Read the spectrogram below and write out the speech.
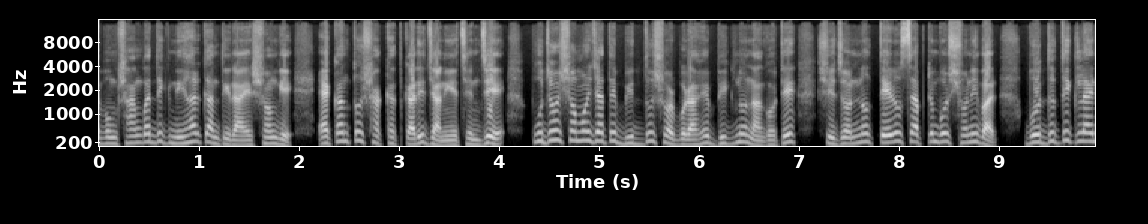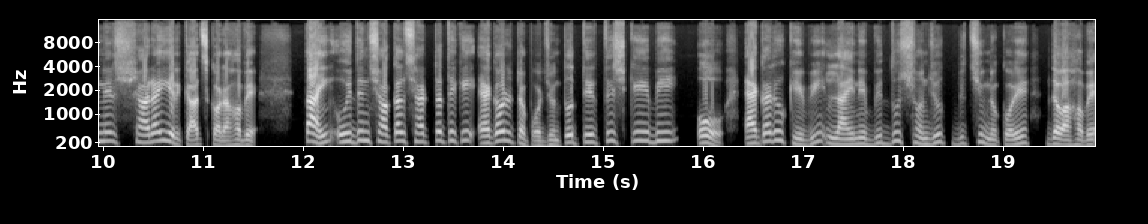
এবং সাংবাদিক নিহার কান্তি রায়ের সঙ্গে একান্ত সাক্ষাৎকারী জানিয়েছেন যে পুজোর সময় যাতে বিদ্যুৎ সরবরাহে বিঘ্ন না ঘটে সেজন্য তেরো সেপ্টেম্বর শনিবার বৈদ্যুতিক লাইনের সারাইয়ের কাজ করা হবে তাই ওই দিন সকাল সাতটা থেকে এগারোটা পর্যন্ত তেত্রিশ কেবি ও এগারো কেবি লাইনে বিদ্যুৎ সংযোগ বিচ্ছিন্ন করে দেওয়া হবে।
